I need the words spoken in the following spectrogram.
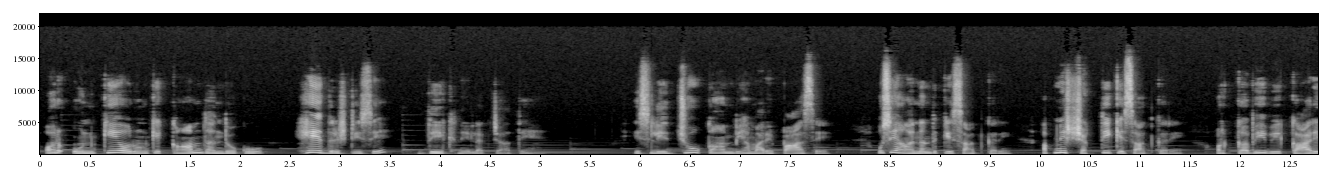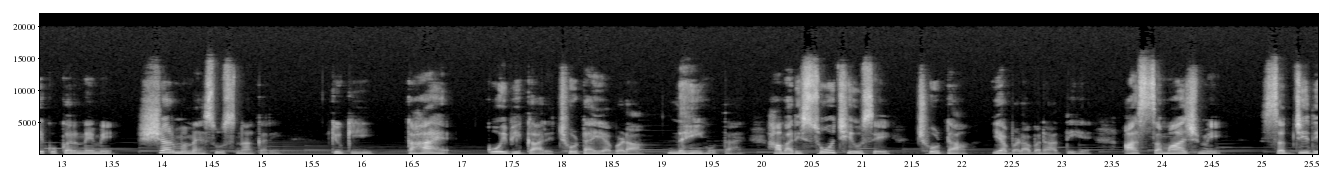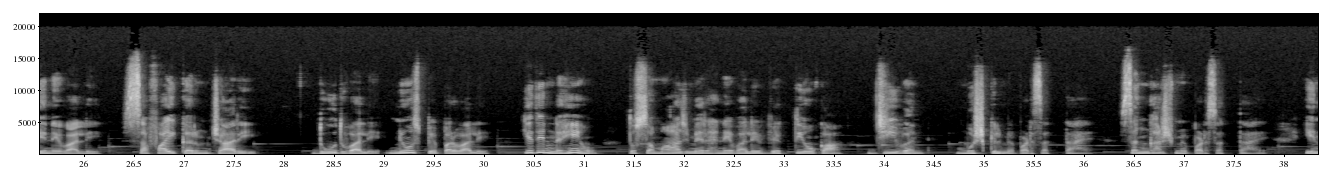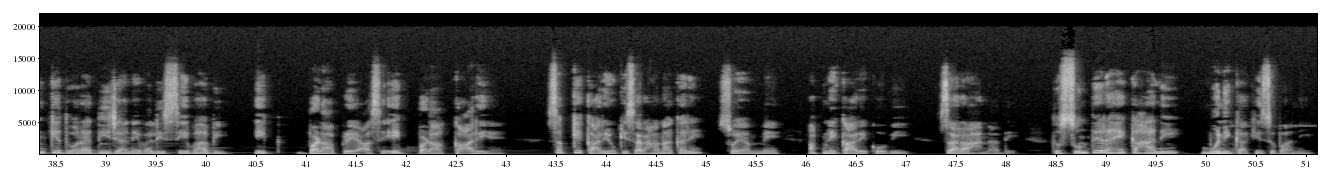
और उनके और उनके काम धंधों को हे दृष्टि से देखने लग जाते हैं। इसलिए जो काम भी हमारे पास है, उसे आनंद के साथ करें, अपनी शक्ति के साथ करें और कभी भी कार्य को करने में शर्म महसूस ना करें। क्योंकि कहा है, कोई भी कार्य छोटा या बड़ा नहीं होता है। हमारी सोच ही उसे छोटा या बड़ा बनाती है। आज समाज में सब्ज़ी देने वाले, सफ़ाई कर्मचारी, दूध वाले न्यूज़पेपर वाले यदि नहीं हो तो समाज में रहने वाले व्यक्तियों का जीवन मुश्किल में पड़ सकता है, संघर्ष में पड़ सकता है। इनके द्वारा दी जाने वाली सेवा भी एक बड़ा प्रयास है, एक बड़ा कार्य है। सबके कार्यों की सराहना करें, स्वयं में अपने कार्य को भी सराहना दें। तो सुनते रहें कहानी मोनिका की जुबानी।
